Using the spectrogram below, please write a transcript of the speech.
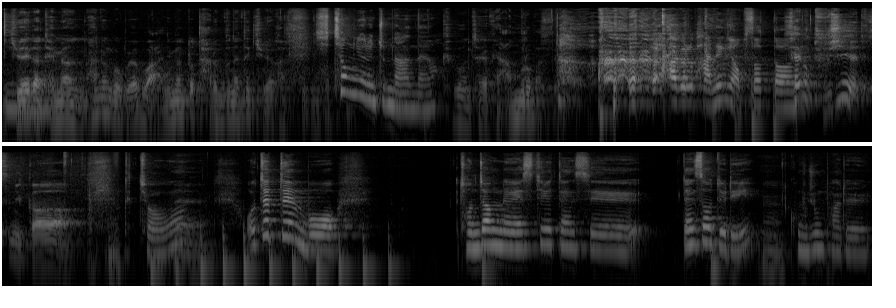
기회가 되면 하는 거고요. 뭐 아니면 또 다른 분한테 기회가 갈수 있는 거. 시청률은 좀 나왔나요? 그건 제가 그냥 안 물어봤어요. 아 별로 반응이 없었던. 새벽 2시에 했으니까. 그쵸. 네. 어쨌든 뭐 전 장르의 스트릿 댄스 댄서들이 음, 공중파를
